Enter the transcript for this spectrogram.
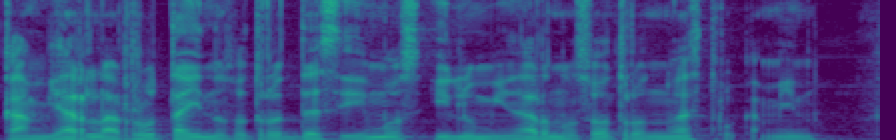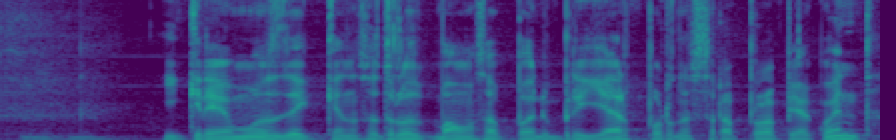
cambiar la ruta y nosotros decidimos iluminar nosotros nuestro camino. Y creemos de que nosotros vamos a poder brillar por nuestra propia cuenta.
